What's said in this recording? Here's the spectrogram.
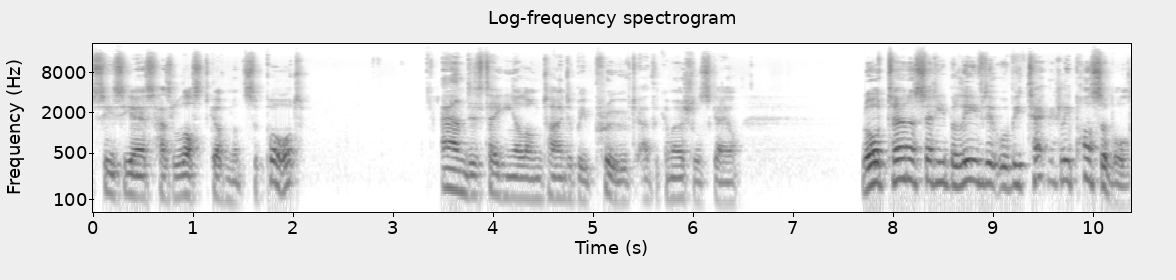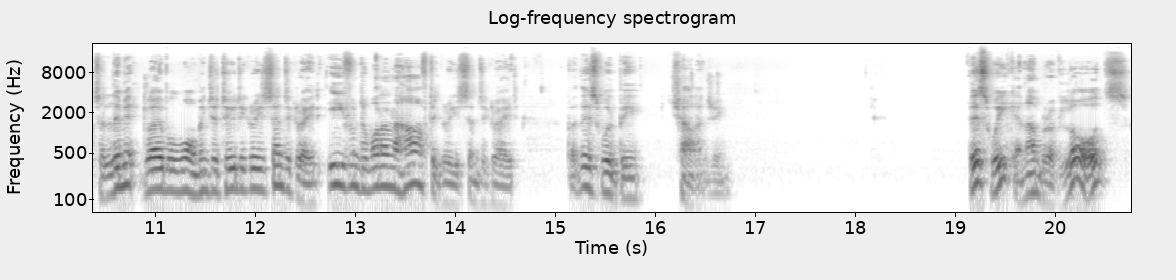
CCS has lost government support and is taking a long time to be proved at the commercial scale. Lord Turner said he believed it would be technically possible to limit global warming to 2 degrees centigrade, even to 1.5 degrees centigrade, but this would be challenging. This week, a number of Lords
